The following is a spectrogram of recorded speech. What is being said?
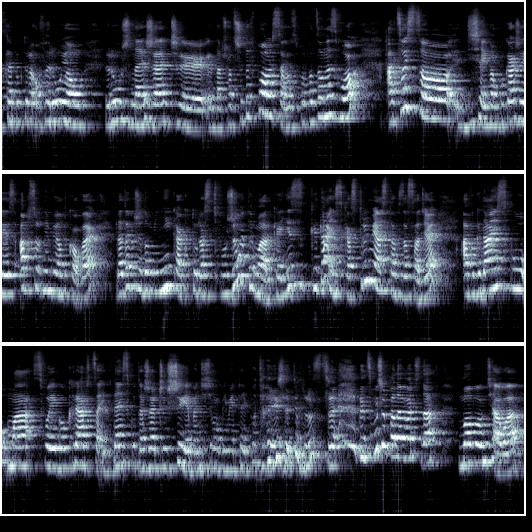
sklepy, które oferują różne rzeczy, na przykład szyte w Polsce albo sprowadzone z Włoch. A coś, co dzisiaj Wam pokażę, jest absolutnie wyjątkowe, dlatego że Dominika, która stworzyła tę markę, jest z Gdańska, z Trójmiasta w zasadzie, a w Gdańsku ma swojego krawca i w Gdańsku te rzeczy szyje. Będziecie mogli mnie tutaj podejrzeć w lustrze, więc muszę panować nad mową ciała.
